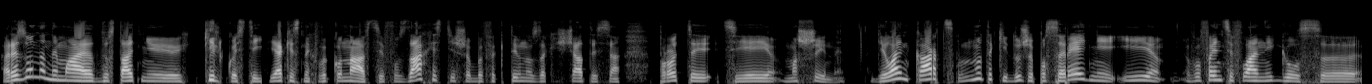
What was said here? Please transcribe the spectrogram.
Аризона не має достатньої кількості якісних виконавців у захисті, щоб ефективно захищатися проти цієї машини. Ділайн Cards, ну такі дуже посередні, і в Offensive Line Eagles е,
